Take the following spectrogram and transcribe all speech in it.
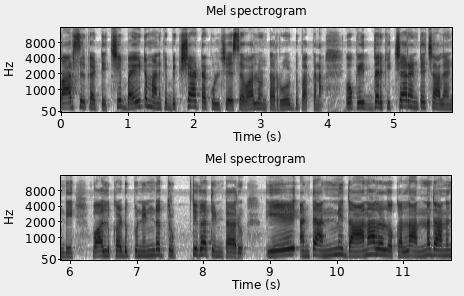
పార్సిల్ కట్టించి బయట మనకి భిక్షాటకులు చేసే వాళ్ళు ఉంటారు రోడ్డు పక్కన. ఒక ఇద్దరికి ఇచ్చారంటే చాలండి. వాళ్ళు కడుపు నిండా తృప్తి తృప్తిగా తింటారు. ఏ అంటే అన్ని దానాలలో కల్లా అన్నదానం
